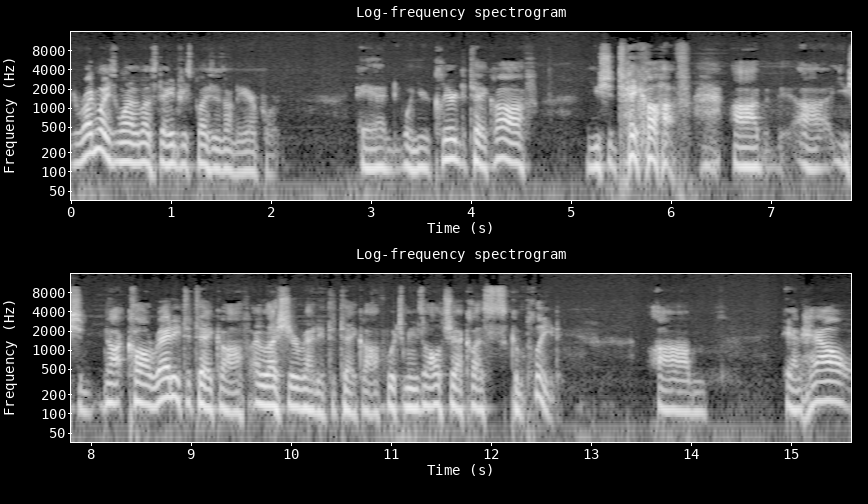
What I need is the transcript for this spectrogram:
the runway is one of the most dangerous places on the airport, and when you're cleared to take off, you should take off. Uh, uh, you should not call ready to take off unless you're ready to take off, which means all checklists complete. Um, and how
